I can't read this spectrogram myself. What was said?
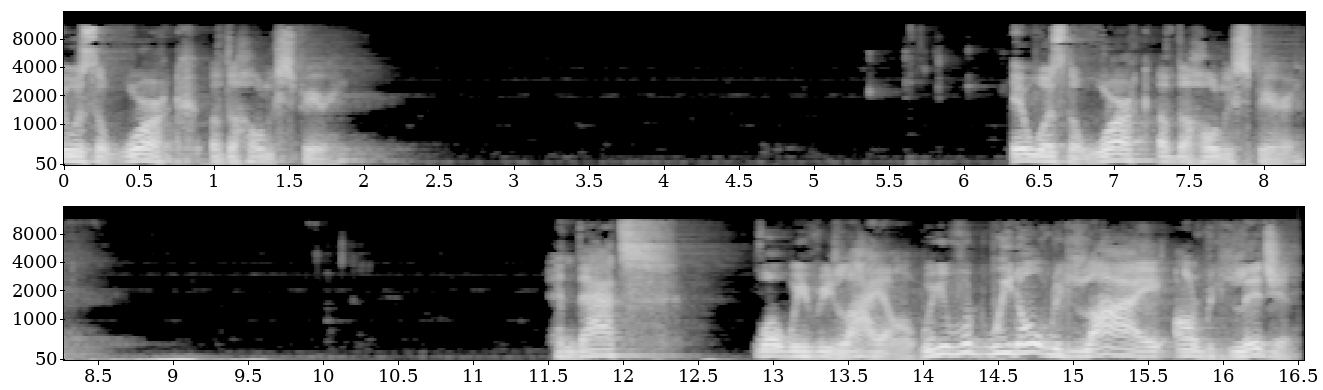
It was the work of the Holy Spirit. It was the work of the Holy Spirit. And that's what we rely on. We, we don't rely on religion.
